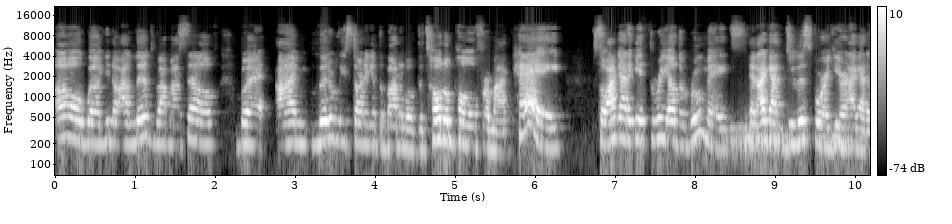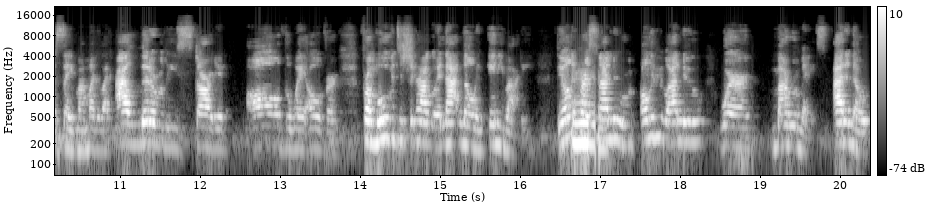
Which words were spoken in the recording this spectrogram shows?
oh well, you know, I lived by myself, but I'm literally starting at the bottom of the totem pole for my pay. So I got to get three other roommates, and I got to do this for a year, and I got to save my money. Like I literally started all the way over from moving to Chicago and not knowing anybody. The only mm-hmm. person I knew, only people I knew were my roommates. I didn't know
